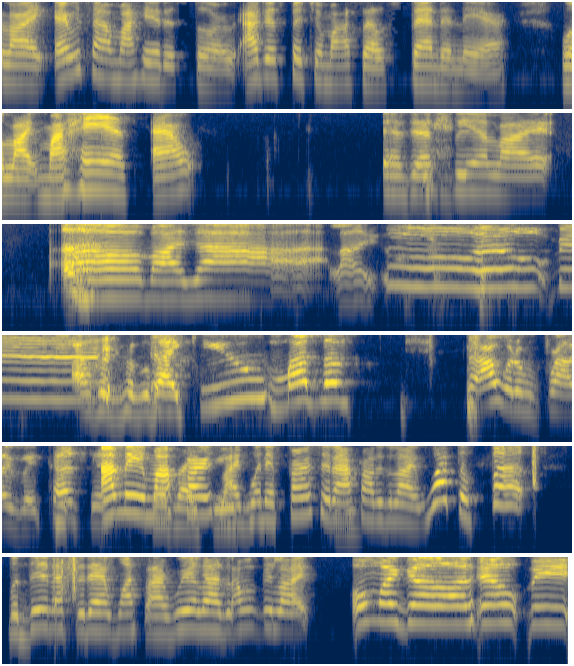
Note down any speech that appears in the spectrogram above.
like every time I hear this story, I just picture myself standing there with like my hands out and just being like, "Oh my god!" Like, "Oh, help me!" I was like, you mother I would have probably been cussing. I mean, my like first, you. like when it first hit, I'd probably be like, "What the fuck?" But then after that, once I realized it, I'm gonna be like, "Oh my god, help me!"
